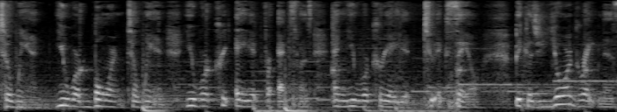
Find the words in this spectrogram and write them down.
to win. You were born to win. You were created for excellence and you were created to excel because your greatness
